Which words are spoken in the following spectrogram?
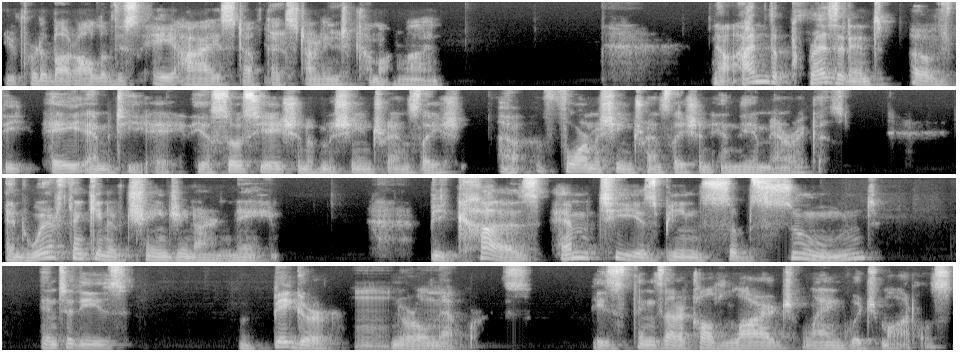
you've heard about all of this ai stuff that's Yeah, starting yeah. to come online. Now i'm the president of the amta the association of machine translation uh, for machine translation in the americas. And we're thinking of changing our name because mt is being subsumed into these bigger Mm, neural mm. networks, these things that are called large language models.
